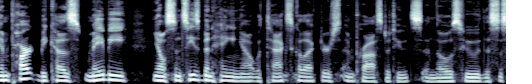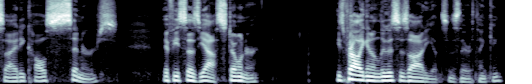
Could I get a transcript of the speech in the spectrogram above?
in part because maybe you know since he's been hanging out with tax collectors and prostitutes and those who the society calls sinners if he says yeah stoner he's probably going to lose his audience as they're thinking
